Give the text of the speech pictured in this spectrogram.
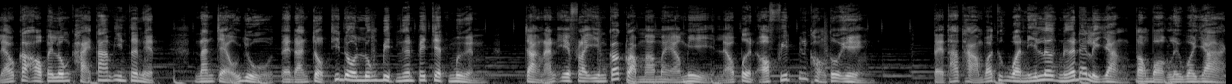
แล้วก็เอาไปลงขายตามอินเทอร์เน็ต นั่นแจ๋วอยู่ แต่ดันจบที่โดนลุงบิดเงินไป 70,000 จากนั้นเอฟราอิมก็กลับมาไมอามี่แล้วเปิดออฟฟิศเป็นของตัวเอง แต่ถ้าถามว่าทุกวันนี้เลิกเนื้อได้หรือยังต้องบอกเลยว่ายาก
